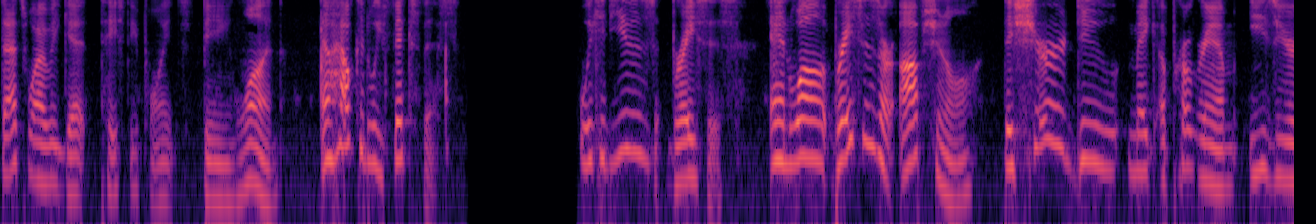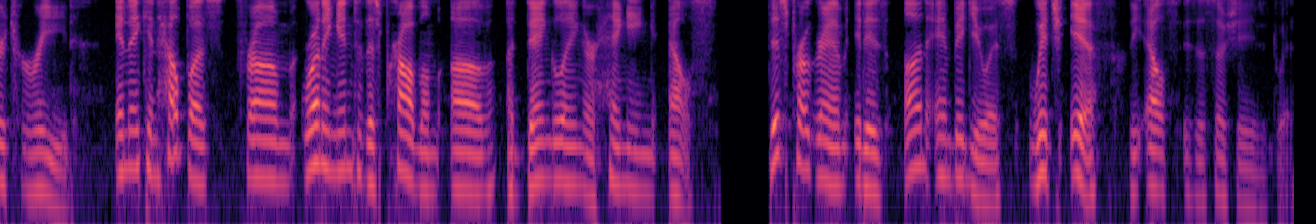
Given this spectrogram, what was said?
that's why we get tasty points being 1. Now how could we fix this? We could use braces. And while braces are optional, they sure do make a program easier to read. And they can help us from running into this problem of a dangling or hanging else. This program, it is unambiguous which if the else is associated with.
